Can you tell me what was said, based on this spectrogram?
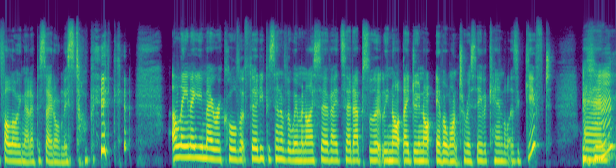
following that episode on this topic. Alina, you may recall that 30% of the women I surveyed said absolutely not. They do not ever want to receive a candle as a gift. And mm-hmm.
